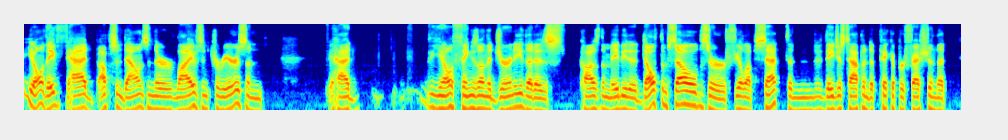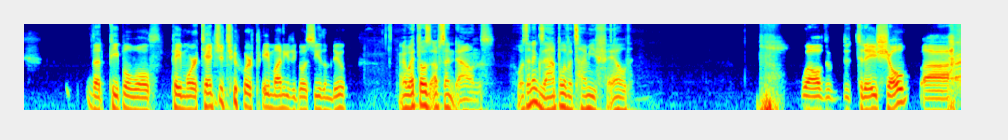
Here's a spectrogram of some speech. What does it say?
you know, they've had ups and downs in their lives and careers and had you know things on the journey that has caused them maybe to doubt themselves or feel upset and they just happen to pick a profession that that people will pay more attention to or pay money to go see them do and with those ups and downs was an example of a time you failed well the, the, today's show uh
